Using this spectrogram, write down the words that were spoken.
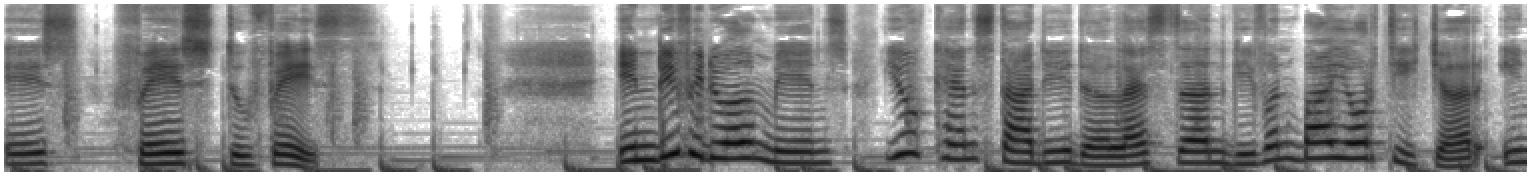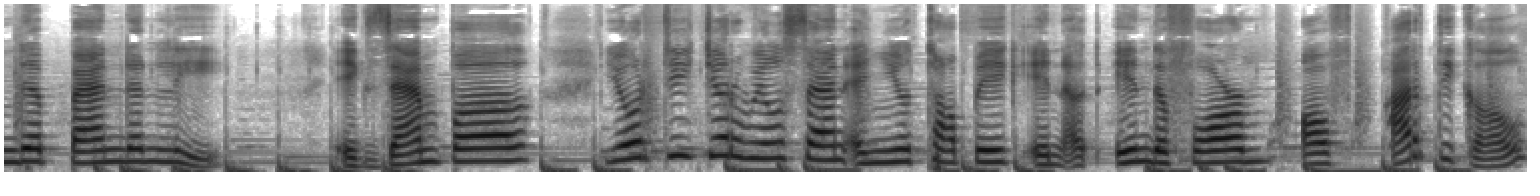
is face to face. Individual means you can study the lesson given by your teacher independently. Example, your teacher will send a new topic in, a, in the form of article,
